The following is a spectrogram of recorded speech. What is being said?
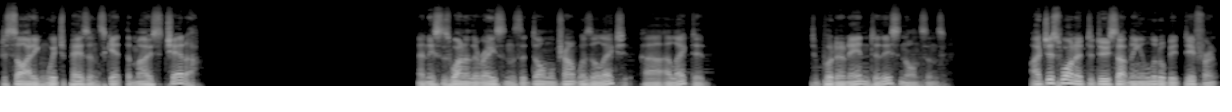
deciding which peasants get the most cheddar. And this is one of the reasons that Donald Trump was uh, elected to put an end to this nonsense. I just wanted to do something a little bit different.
